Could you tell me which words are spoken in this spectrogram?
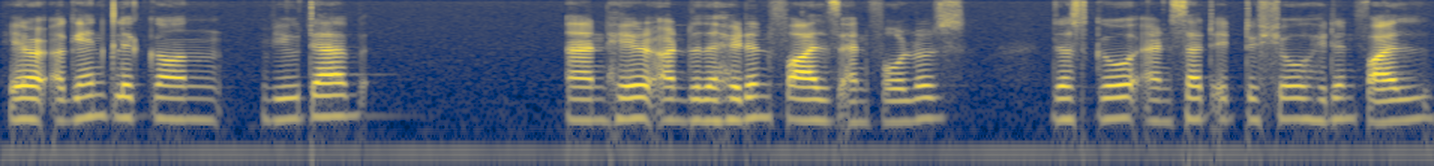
Here again click on View tab and here under the hidden files and folders just go and set it to show hidden files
